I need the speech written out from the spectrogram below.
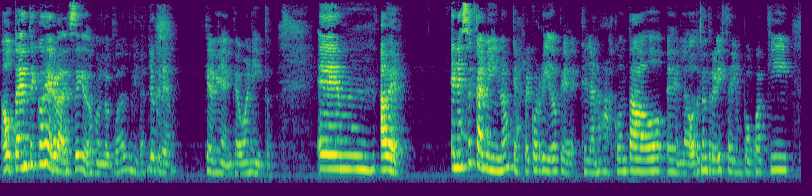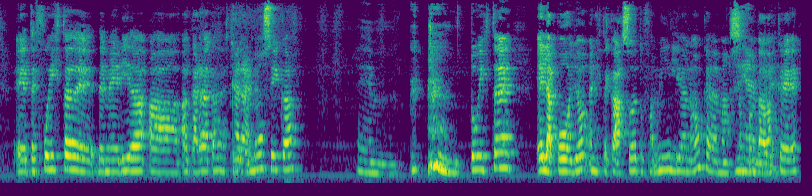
auténticos y agradecidos, con lo cual, mira, Yo creo. qué bien, qué bonito. Em, a ver, en ese camino que has recorrido, que, que ya nos has contado en la otra entrevista y un poco aquí, eh, te fuiste de, de Mérida a, a Caracas a estudiar Caracas. música. Em, tuviste el apoyo, en este caso, de tu familia, ¿no? Que además nos Siempre. contabas que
